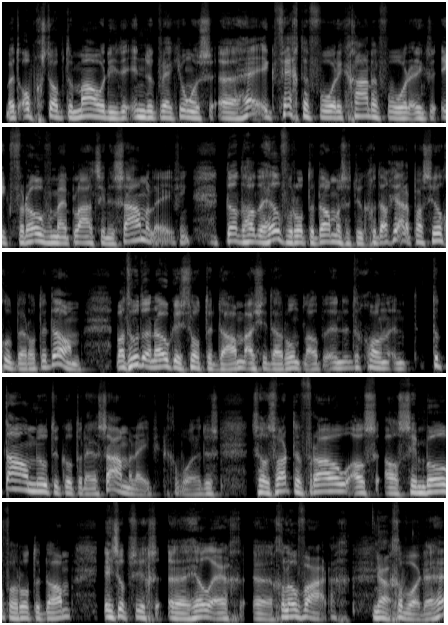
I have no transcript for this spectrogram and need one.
met opgestoopte mouwen die de indruk wekt, jongens, hey, ik vecht ervoor, ik ga ervoor en ik, ik verover mijn plaats in de samenleving. Dan hadden heel veel Rotterdammers natuurlijk gedacht, ja, dat past heel goed bij Rotterdam. Want hoe dan ook is Rotterdam, als je daar rondloopt, een, gewoon een totaal multiculturele samenleving geworden. Dus zo'n zwarte vrouw als, als symbool van Rotterdam is op zich uh, heel erg uh, geloofwaardig ja. geworden. Hè?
